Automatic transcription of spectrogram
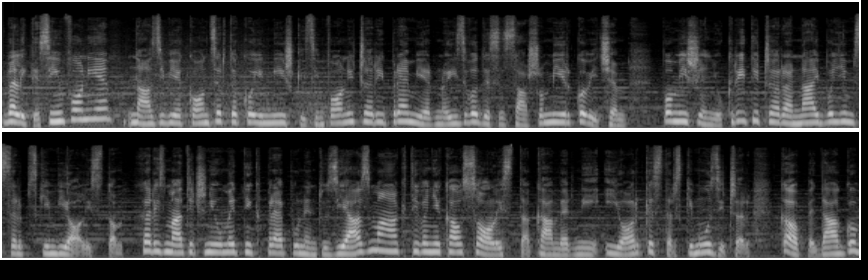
Velike simfonije naziv je koncerta koji niški simfoničari premijerno izvode sa Sašom Mirkovićem, po mišljenju kritičara najboljim srpskim violistom. Harizmatični umetnik prepun entuzijazma aktivan je kao solista, kamerni i orkestarski muzičar, kao pedagog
